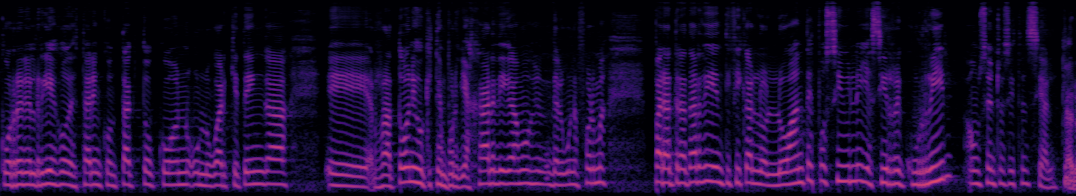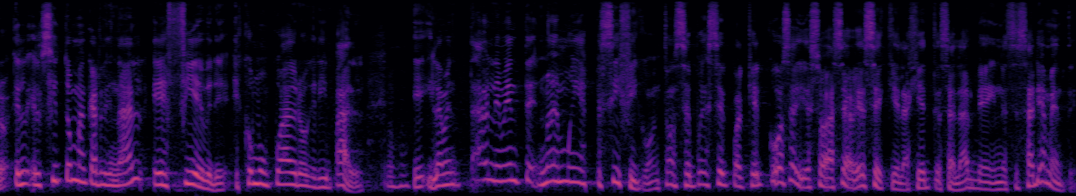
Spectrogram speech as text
correr el riesgo de estar en contacto con un lugar que tenga eh, ratones o que estén por viajar, digamos, de alguna forma para tratar de identificarlo lo antes posible y así recurrir a un centro asistencial. Claro, el, síntoma cardinal es fiebre, es como un cuadro gripal eh, y lamentablemente no es muy específico, entonces puede ser cualquier cosa y eso hace a veces que la gente se alarme innecesariamente.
